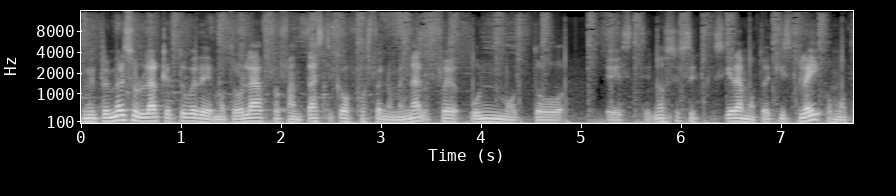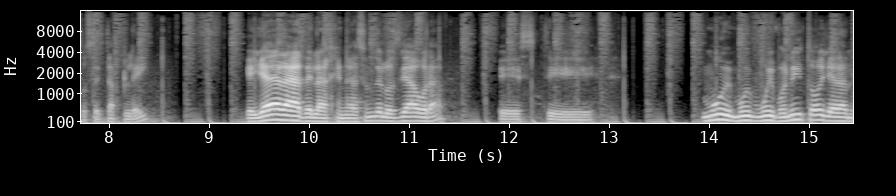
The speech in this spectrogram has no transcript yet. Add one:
Mi primer celular que tuve de Motorola fue fantástico, fue fenomenal. Fue un Moto, este, no sé si, era Moto X Play o Moto Z Play. Que ya era de la generación de los de ahora. Este, muy, muy, muy bonito. Ya eran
